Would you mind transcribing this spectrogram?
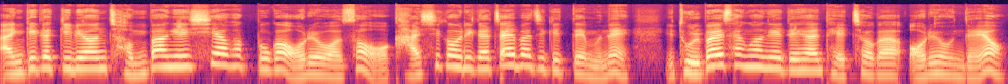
안개가 끼면 전방의 시야 확보가 어려워서 가시거리가 짧아지기 때문에 돌발 상황에 대한 대처가 어려운데요.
